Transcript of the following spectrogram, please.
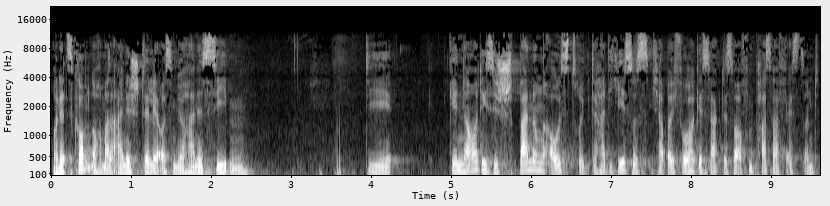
Und jetzt kommt noch mal eine Stelle aus dem Johannes 7, die genau diese Spannung ausdrückt. Da hat Jesus, ich habe euch vorher gesagt, das war auf dem Passafest und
